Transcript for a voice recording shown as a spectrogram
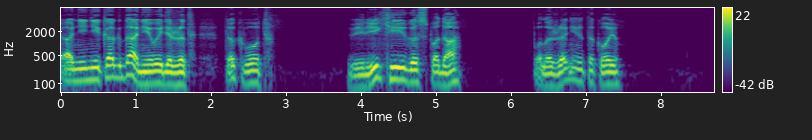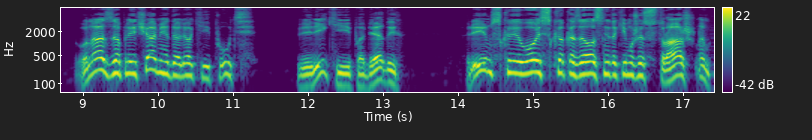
Они никогда не выдержат. Так вот, великие господа, положение такое. У нас за плечами далекий путь, великие победы. Римское войско оказалось не таким уж и страшным.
